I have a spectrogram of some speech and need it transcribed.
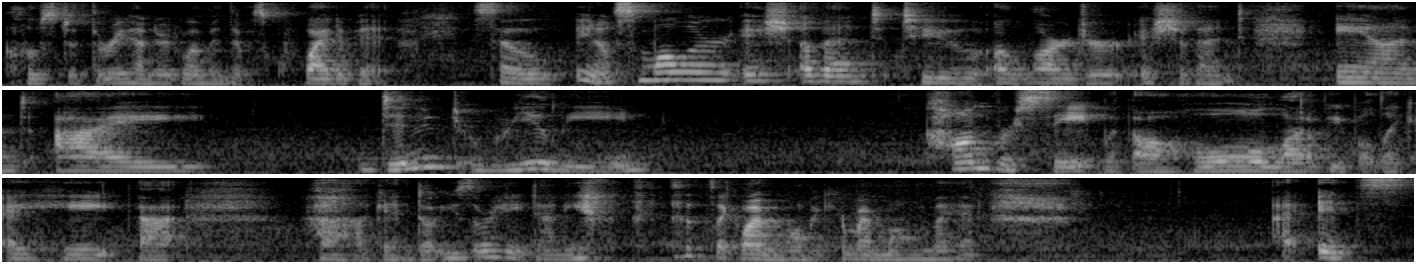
close to 300 women. That was quite a bit. So, you know, smaller ish event to a larger ish event. And I didn't really conversate with a whole lot of people. Like I hate that. Again, don't use the word hate, Danie. it's like my mom. I hear my mom in my head. It's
